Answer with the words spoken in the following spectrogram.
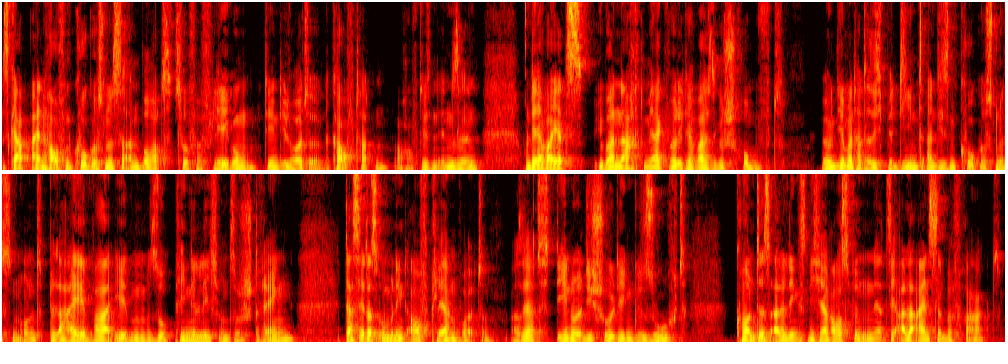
Es gab einen Haufen Kokosnüsse an Bord zur Verpflegung, den die Leute gekauft hatten, auch auf diesen Inseln. Und der war jetzt über Nacht merkwürdigerweise geschrumpft. Irgendjemand hatte sich bedient an diesen Kokosnüssen und Blei war eben so pingelig und so streng, dass er das unbedingt aufklären wollte. Also er hat den oder die Schuldigen gesucht konnte es allerdings nicht herausfinden, er hat sie alle einzeln befragt.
